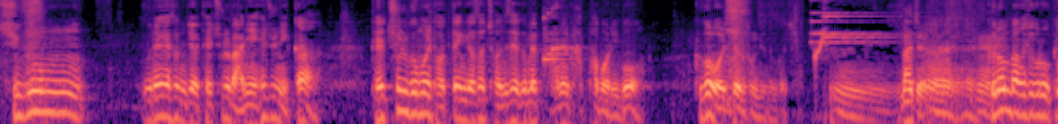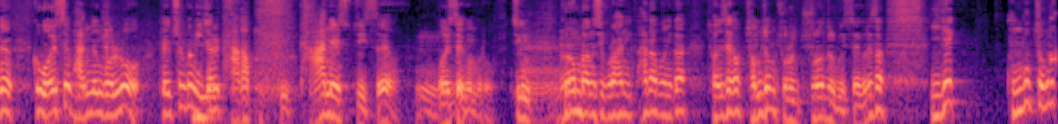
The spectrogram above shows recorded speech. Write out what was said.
지금 은행에서 이제 대출을 많이 해주니까 대출금을 더 땡겨서 전세금의 반을 갚아버리고 그걸 월세로 돌리는 거죠. 음, 맞아요. 네, 네. 그런 방식으로 그냥 그 월세 받는 걸로 대출금 이자를 다 갚을 수, 다 낼 수도 있어요. 월세금으로. 지금 그런 방식으로 하다 보니까 전세가 점점 줄, 줄어들고 있어요. 그래서 이게 궁극적으로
